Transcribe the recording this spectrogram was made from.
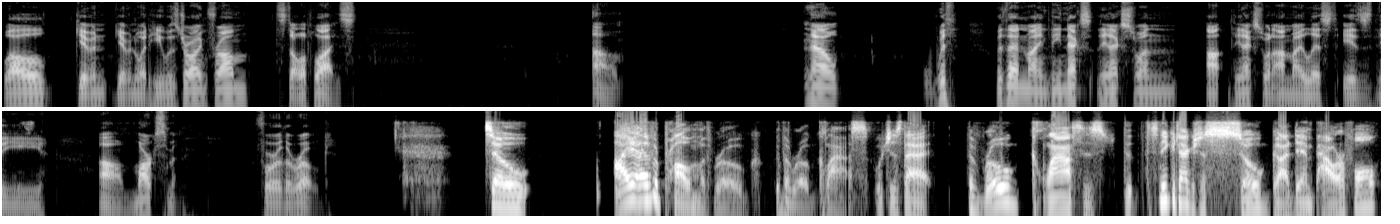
well, given given what he was drawing from, still applies. Um. Now, with with that in mind, the next the next one uh, the next one on my list is the um, marksman for the rogue. So, I have a problem with rogue, the rogue class, which is that the rogue class is the, the sneak attack is just so goddamn powerful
